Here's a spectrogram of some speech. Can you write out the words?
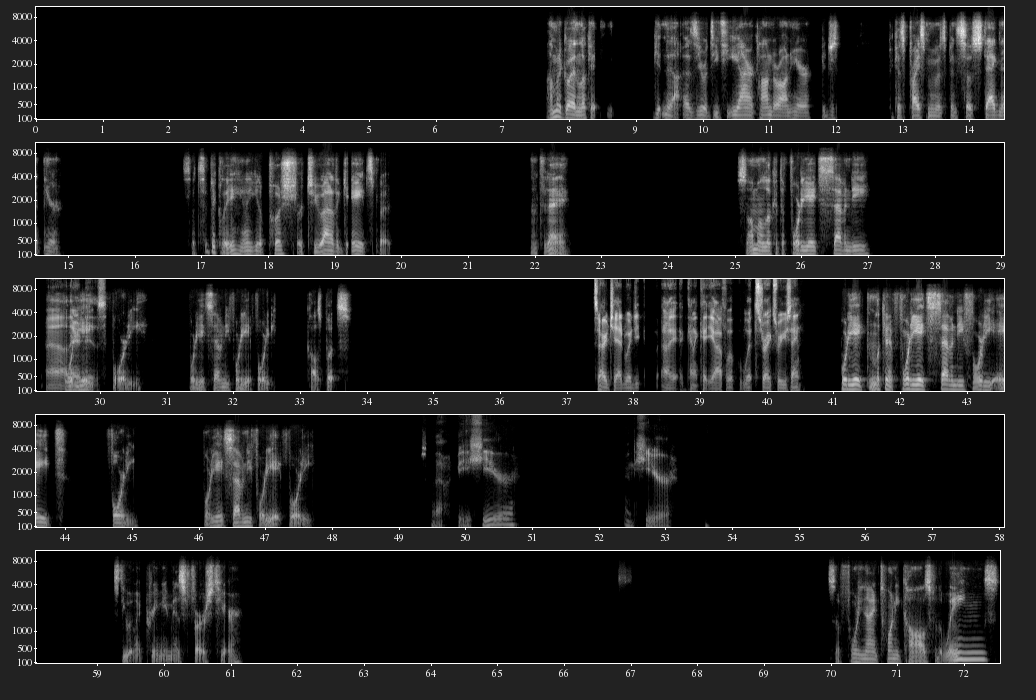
I'm going to go ahead and look at getting a uh, zero DTE iron condor on here just because price movement's been so stagnant here. So typically, you know, you get a push or two out of the gates, but not today. So I'm going to look at the 4870, uh, 4840, 4870, 4840 calls puts. Sorry, Chad. Would you? I kind of cut you off. What, what strikes were you saying? 48. I'm looking at 4870, 48 40. 4870, 4840. So that would be here and here. Let's see what my premium is first here. So 49.20 calls for the wings.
